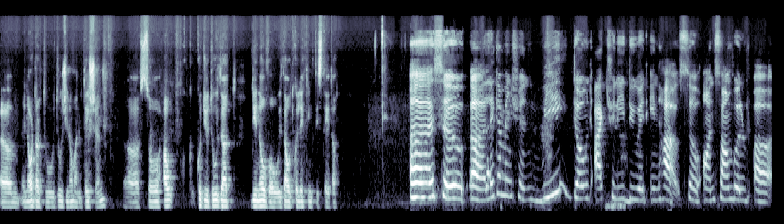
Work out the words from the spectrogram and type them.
um, in order to do genome annotation. Uh, so how could you do that de novo without collecting this data? Uh, so, uh, like I mentioned, we don't actually do it in-house. So Ensembl uh,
